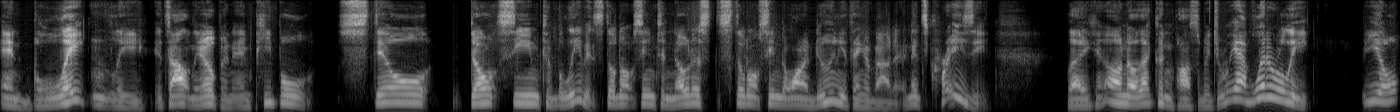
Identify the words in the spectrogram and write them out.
And blatantly, it's out in the open, and people still don't seem to believe it, still don't seem to notice, still don't seem to want to do anything about it. And it's crazy. Like, oh no, that couldn't possibly be true. We have literally, you know,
